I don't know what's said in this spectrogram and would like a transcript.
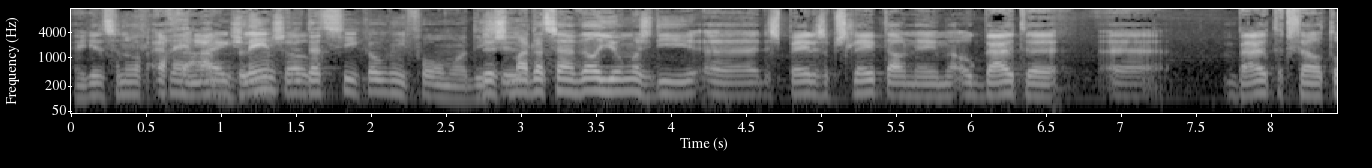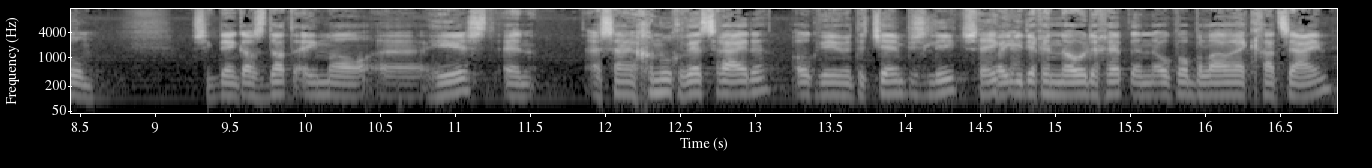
Weet je, dat zijn nog echt Nee, maar blind, dat zie ik ook niet voor me. Die Dus, maar dat zijn wel jongens die eh, de spelers op sleeptouw nemen, ook buiten, eh, buiten het veld om. Dus ik denk als dat eenmaal eh, heerst en er zijn genoeg wedstrijden, ook weer met de Champions League, Zeker. waar iedereen nodig hebt en ook wel belangrijk gaat zijn.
